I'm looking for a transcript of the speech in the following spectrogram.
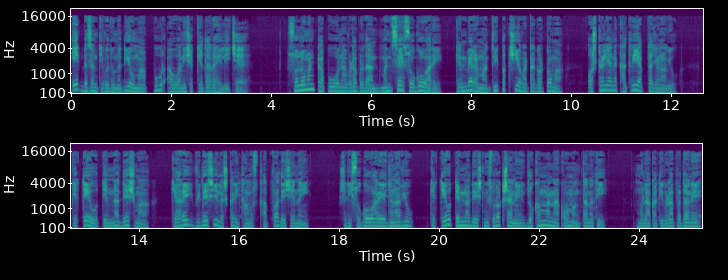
એક ડઝનથી વધુ નદીઓમાં પૂર આવવાની શક્યતા રહેલી છે. સોલોમન ટાપુઓના વડાપ્રધાન મનસેહ સોગોવારે કેનબેરામાં દ્વિપક્ષીય વાટાઘાટોમાં ઓસ્ટ્રેલિયાને ખાતરી આપતા જણાવ્યું કે તેઓ તેમના દેશમાં ક્યારેય વિદેશી લશ્કરી થાણું સ્થાપવા દેશે નહીં. શ્રી સોગોવારે જણાવ્યું કે તેઓ તેમના દેશની સુરક્ષાને જોખમમાં નાખવા માંગતા નથી. મુલાકાતી વડાપ્રધાને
